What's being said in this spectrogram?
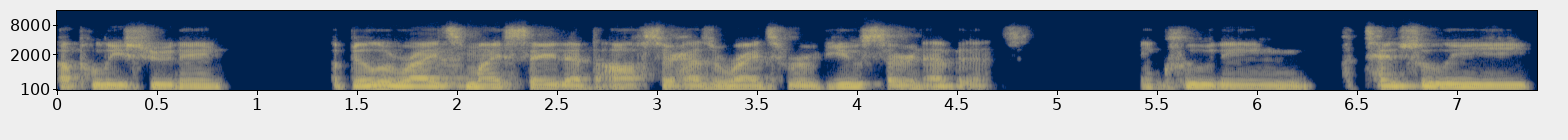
a police shooting, a Bill of Rights might say that the officer has a right to review certain evidence, including potentially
